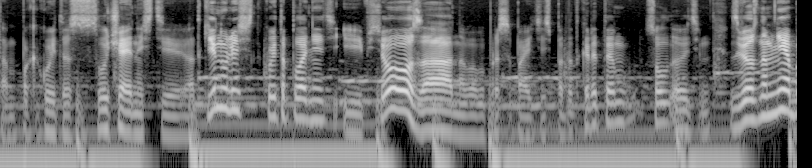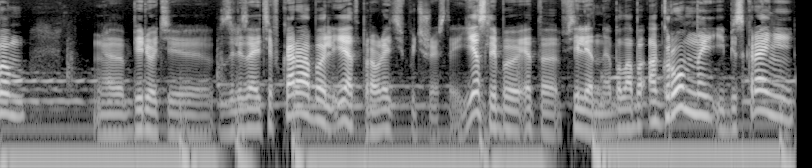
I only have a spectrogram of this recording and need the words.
там по какой-то случайности откинулись на какой-то планете, и все заново вы просыпаетесь под открытым сол... этим звездным небом, э, берете, залезаете в корабль и отправляетесь в путешествие. Если бы эта вселенная была бы огромной и бескрайней,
